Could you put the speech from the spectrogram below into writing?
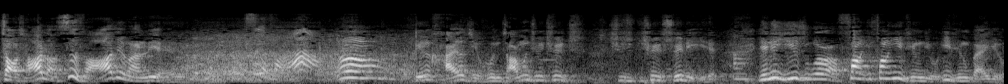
找茬老自罚，这玩意儿厉害自罚。啊！人孩子结婚，咱们去去去去随礼去，人家一桌啊放放一瓶酒，一瓶白酒，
